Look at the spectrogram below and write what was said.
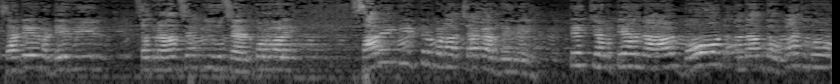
ਸਾਡੇ ਵੱਡੇ ਵੀਰ ਸਤਨਾਮ ਸਿੰਘ ਜੀ ਹੁਸੈਨਪੁਰ ਵਾਲੇ ਸਾਰੇ ਕੀਰਤਨ ਬੜਾ ਅੱਛਾ ਕਰਦੇ ਨੇ ਤੇ ਚਮਟਿਆਂ ਨਾਲ ਬਹੁਤ ਆਨੰਦ ਆਉਂਦਾ ਜਦੋਂ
